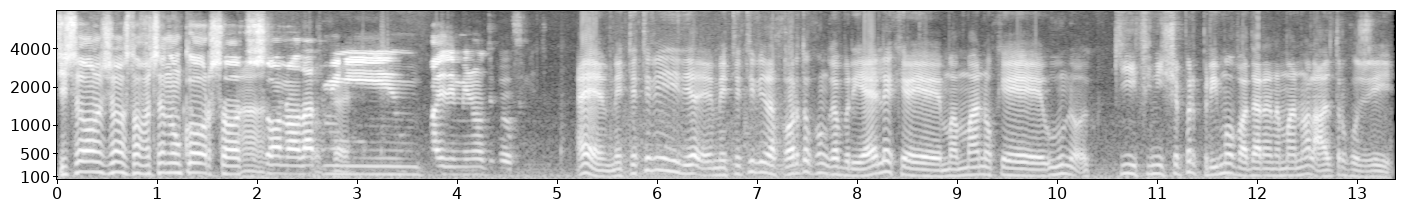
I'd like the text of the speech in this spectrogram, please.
Ci sono, ci sono, sto facendo un corso, Ah, ci sono, datemi un paio di minuti che ho finito. Eh, mettetevi, eh, mettetevi d'accordo con Gabriele che man mano che uno, chi finisce per primo va a dare una mano all'altro così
